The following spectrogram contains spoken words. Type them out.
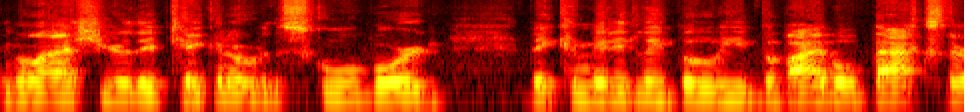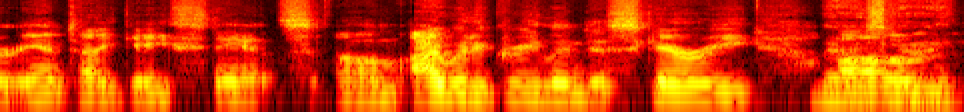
In the last year, they've taken over the school board. They committedly believe the Bible backs their anti gay stance. Um, I would agree, Linda, scary. Um, scary.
